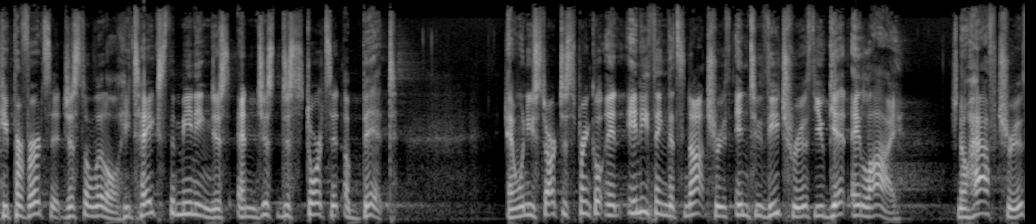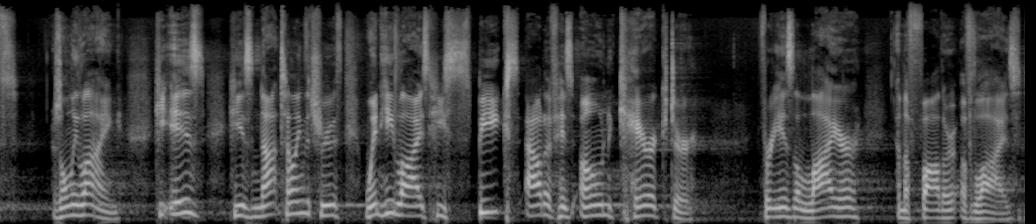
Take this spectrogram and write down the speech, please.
He perverts it just a little. He takes the meaning just and just distorts it a bit. And when you start to sprinkle in anything that's not truth into the truth, you get a lie. There's no half truths. There's only lying. He is he is not telling the truth. When he lies, he speaks out of his own character. For he is a liar and the father of lies.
